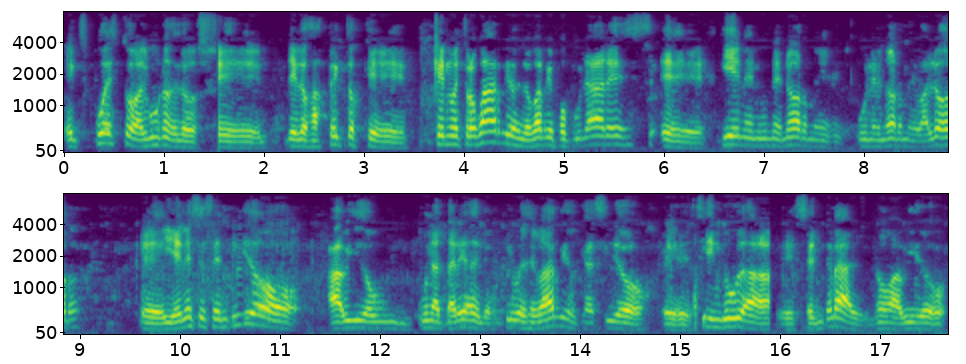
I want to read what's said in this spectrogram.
expuestos algunos de los, eh, de los aspectos que, que nuestros barrios, los barrios populares, eh, tienen un enorme, un enorme valor. y en ese sentido, ha habido una tarea de los clubes de barrio que ha sido sin duda central, ¿no? Ha habido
